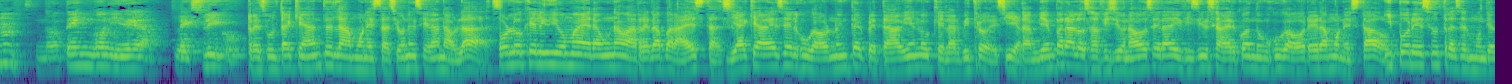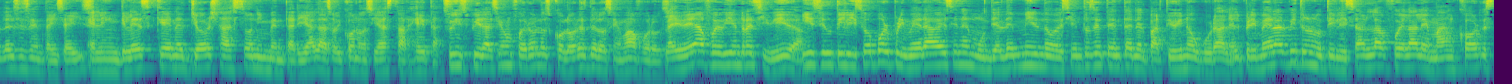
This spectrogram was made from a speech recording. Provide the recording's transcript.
Hmm, no tengo ni idea. Le explico. Resulta que antes las amonestaciones eran habladas, por lo que el idioma era una barrera para estas, ya que a veces el jugador no interpretaba bien lo que el árbitro decía. También para los aficionados era difícil saber cuando un jugador era amonestado, y por eso tras el Mundial del 66, el inglés Kenneth George Aston inventaría las hoy conocidas tarjetas. Su inspiración fueron los colores de los semáforos. La idea fue bien recibida y se utilizó por primera vez en el Mundial de 1970 en el partido inaugural. El primer árbitro en utilizarla fue el alemán Kurt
